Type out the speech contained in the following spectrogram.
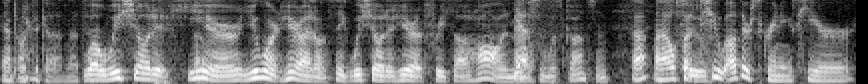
Antarctica, and that's well, it. Well, we showed it here. You weren't here, I don't think. We showed it here at Free Thought Hall in Madison, Yes. Wisconsin. Uh, I also had two other screenings here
